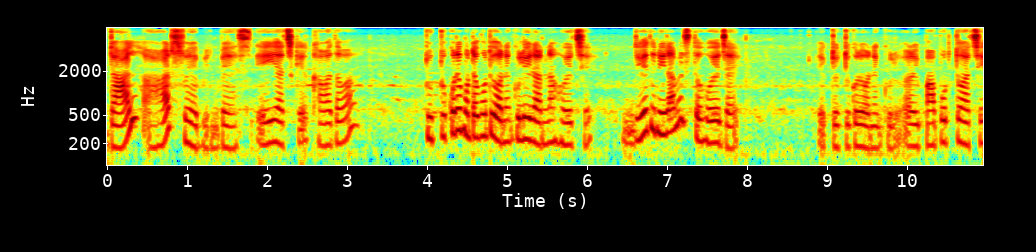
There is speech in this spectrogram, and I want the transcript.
ডাল আর সয়াবিন, ব্যাস। এই আজকের খাওয়া দাওয়া টুকটুক করে মোটামুটি অনেকগুলোই রান্না হয়েছে। যেহেতু নিরামিষ তো হয়ে যায়। একটু একটু করে অনেকগুলো। আর ওই পাঁপড় তো আছে।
